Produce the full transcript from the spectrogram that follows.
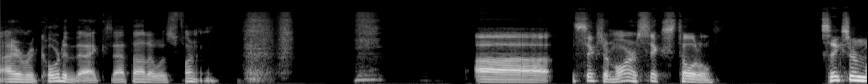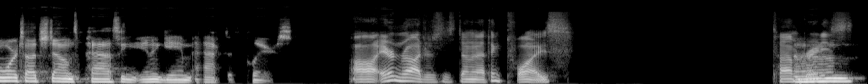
I recorded that because I thought it was funny. uh, six or more, six total. Six or more touchdowns passing in a game, active players. Uh, Aaron Rodgers has done it, I think, twice. Tom Brady's um,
